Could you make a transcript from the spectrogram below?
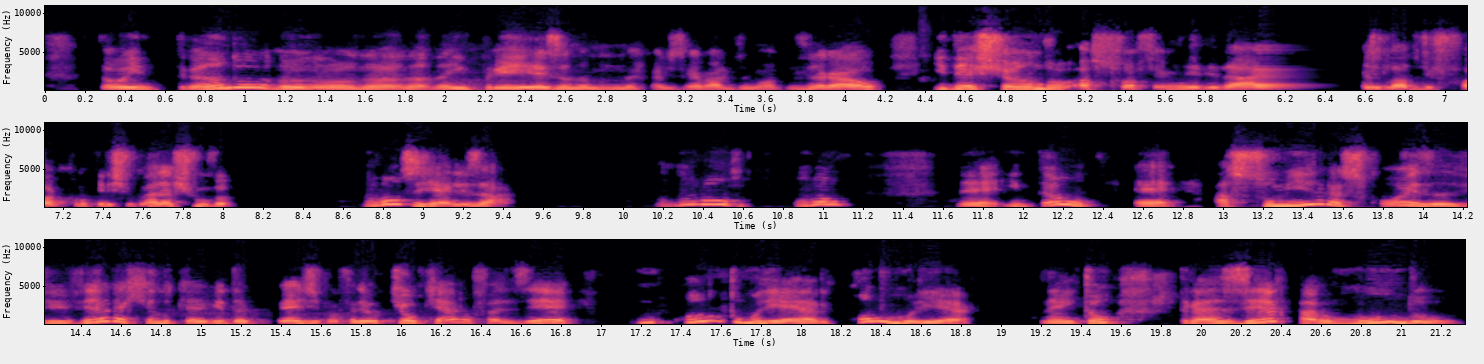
Estão entrando no, no, na, na, empresa, no mercado de trabalho de modo geral, e deixando a sua feminilidade do lado de fora como aquele guarda-chuva. Não vão se realizar. Não vão, não vão. Né? Então, é assumir as coisas, viver aquilo que a vida pede para fazer, o que eu quero fazer, enquanto mulher, como mulher. Né? Então, trazer para o mundo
